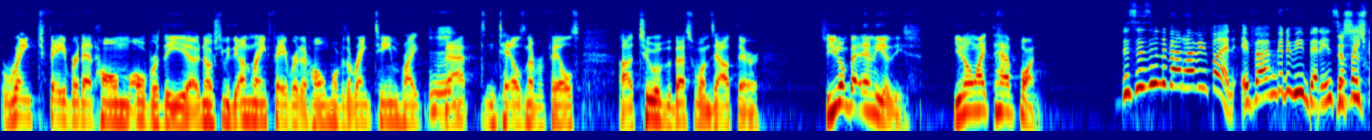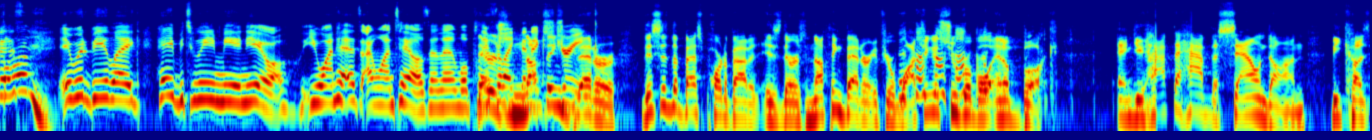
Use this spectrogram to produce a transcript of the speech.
ranked favorite at home over the uh, no, excuse me, the unranked favorite at home over the ranked team, right? Mhm. That and tails never fails. Uh, two of the best ones out there. So you don't bet any of these. You don't like to have fun. This isn't about having fun. If I'm going to be betting stuff This like is this, fun. it would be like, hey, between me and you, you want heads, I want tails, and then we'll play There's for like the nothing next drink. better. This is the best part about it is there's nothing better if you're watching a Super Bowl in a book and you have to have the sound on because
